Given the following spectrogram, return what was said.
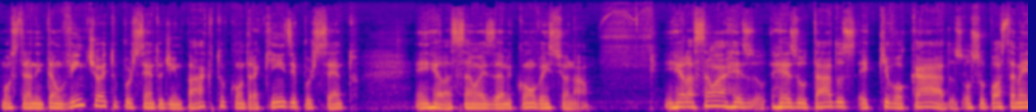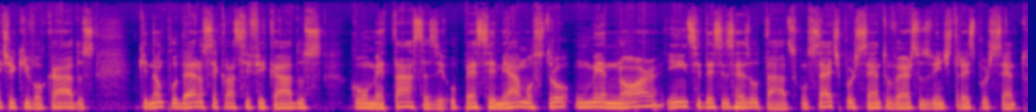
mostrando então 28% de impacto contra 15% em relação ao exame convencional. Em relação a resu resultados equivocados ou supostamente equivocados que não puderam ser classificados como metástase, o PSMA mostrou um menor índice desses resultados, com 7% versus 23%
